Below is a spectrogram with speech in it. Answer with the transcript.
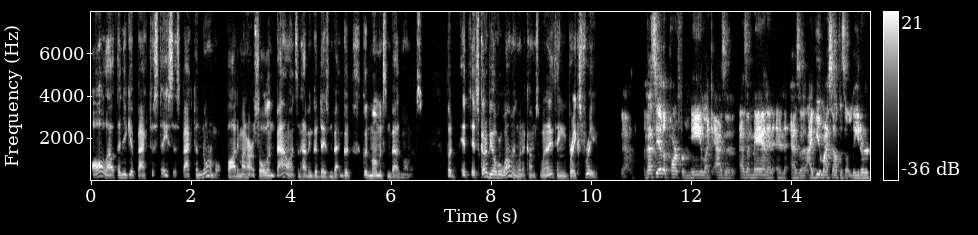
all out, then you get back to stasis, back to normal, body, mind, heart, and soul in balance, and having good days and bad, good good moments and bad moments. But it, it's going to be overwhelming when it comes when anything breaks free. yeah. And that's the other part for me, like as a, as a man and, and as a, I view myself as a leader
